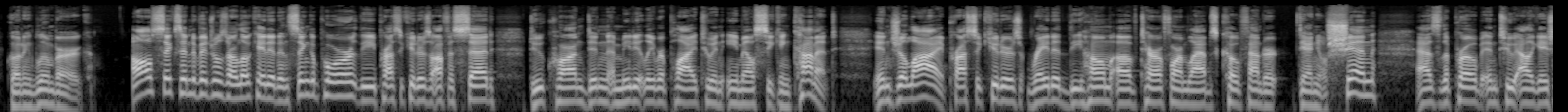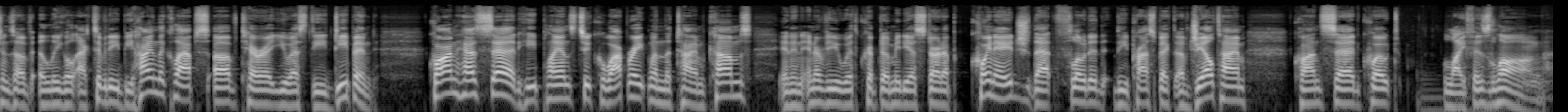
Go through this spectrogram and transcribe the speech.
Quoting Bloomberg. All six individuals are located in Singapore, the prosecutor's office said. Do Kwon didn't immediately reply to an email seeking comment. In July, prosecutors raided the home of Terraform Labs co founder Daniel Shin as the probe into allegations of illegal activity behind the collapse of Terra USD deepened. Kwon has said he plans to cooperate when the time comes. In an interview with crypto media startup Coinage that floated the prospect of jail time, Kwon said, quote, life is long.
